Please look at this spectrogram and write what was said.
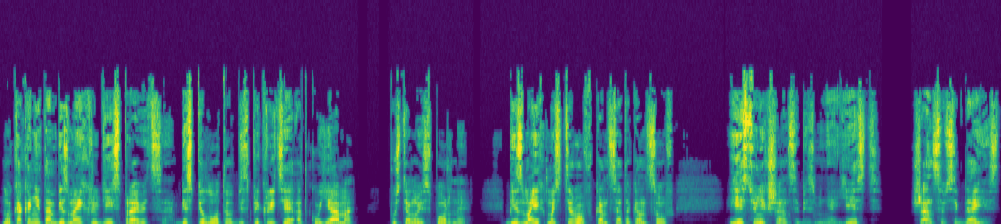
Но как они там без моих людей справятся? Без пилотов, без прикрытия от Куяма, пусть оно и спорное. Без моих мастеров, в конце-то концов. Есть у них шансы без меня? Есть. Шансы всегда есть.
